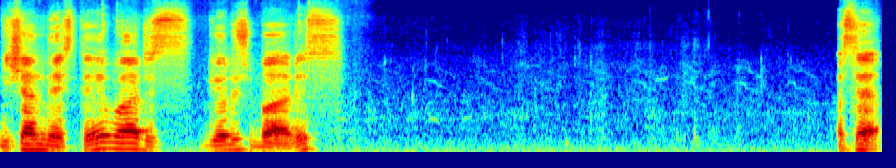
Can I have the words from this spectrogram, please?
Nişan desteği bariz. Görüş bariz. Mesela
